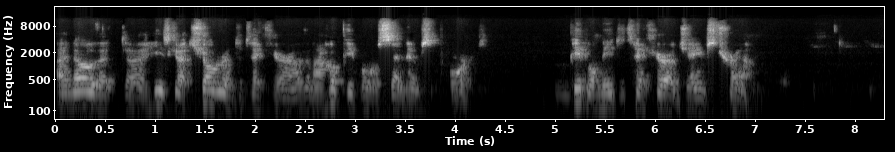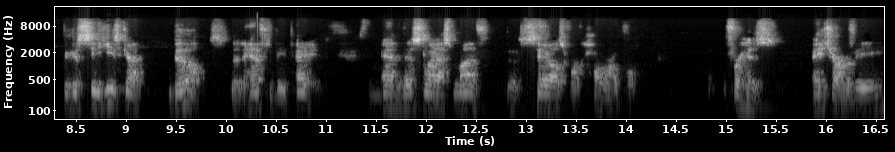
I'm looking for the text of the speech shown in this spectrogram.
I know that uh, he's got children to take care of, and I hope people will send him support. People need to take care of James Trimm because, see, he's got bills that have to be paid. And this last month, the sales were horrible for his HRV,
